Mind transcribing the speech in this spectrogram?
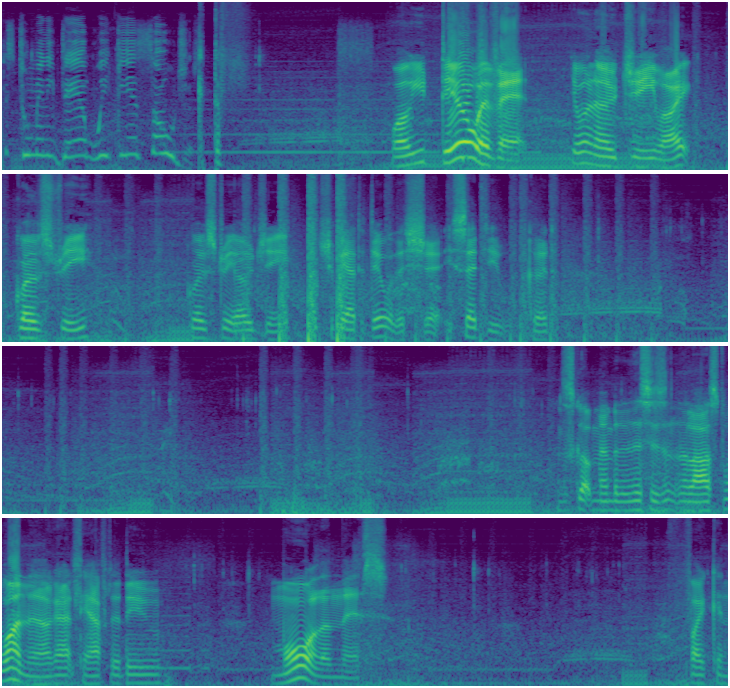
There's too many damn weekend soldiers. Get the. Well, you deal with it. You're an OG, right? Grove Street. Grove Street OG. You should be able to deal with this shit. You said you could. I just got to remember that this isn't the last one, and I actually have to do more than this. If I can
